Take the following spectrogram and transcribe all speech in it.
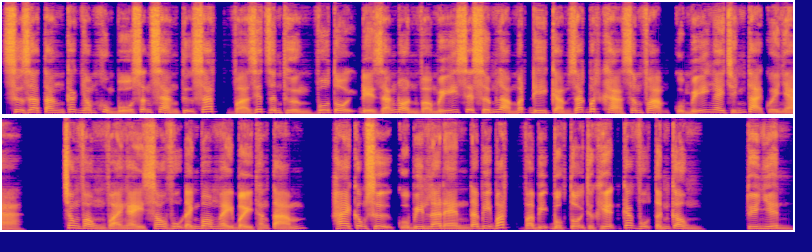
sự gia tăng các nhóm khủng bố sẵn sàng tự sát và giết dân thường vô tội để giáng đòn vào Mỹ sẽ sớm làm mất đi cảm giác bất khả xâm phạm của Mỹ ngay chính tại quê nhà. Trong vòng vài ngày sau vụ đánh bom ngày 7 tháng 8, hai cộng sự của Bin Laden đã bị bắt và bị buộc tội thực hiện các vụ tấn công. Tuy nhiên,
